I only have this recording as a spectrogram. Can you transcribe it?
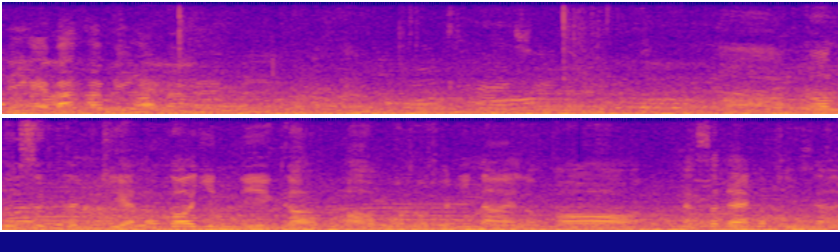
เป็นยังไงบ้างครับเป็นยังไงบ้างอ่าก็รู้สึกเป็นเกียรติแล้วก็ยินดีกับโมโนเทนนายแล้วก็นักแสดงกับทีมงาน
